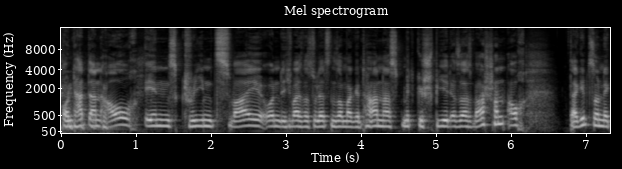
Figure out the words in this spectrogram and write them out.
Und hat dann auch in Scream 2 und ich weiß, was du letzten Sommer getan hast, mitgespielt. Also das war schon auch, da gibt es so eine,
